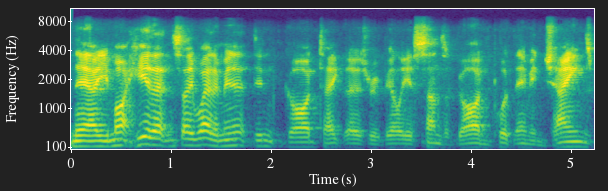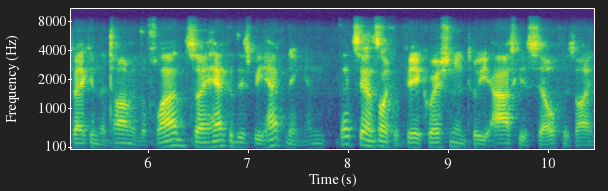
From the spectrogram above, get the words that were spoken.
Now, you might hear that and say, wait a minute, didn't God take those rebellious sons of God and put them in chains back in the time of the flood? So, how could this be happening? And that sounds like a fair question until you ask yourself, as I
